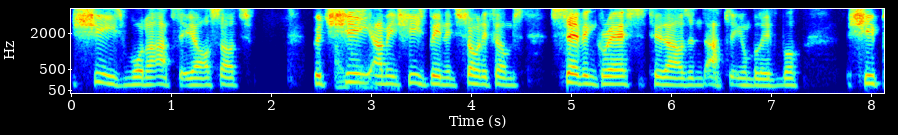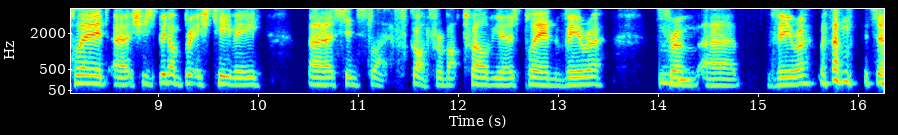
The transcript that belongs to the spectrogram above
she's won absolutely all sorts. But she, I mean, she's been in so many films. Saving Grace, 2000, absolutely unbelievable. She played, uh, she's been on British TV uh, since, like, God, for about 12 years, playing Vera from mm-hmm. uh, Vera. it's a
